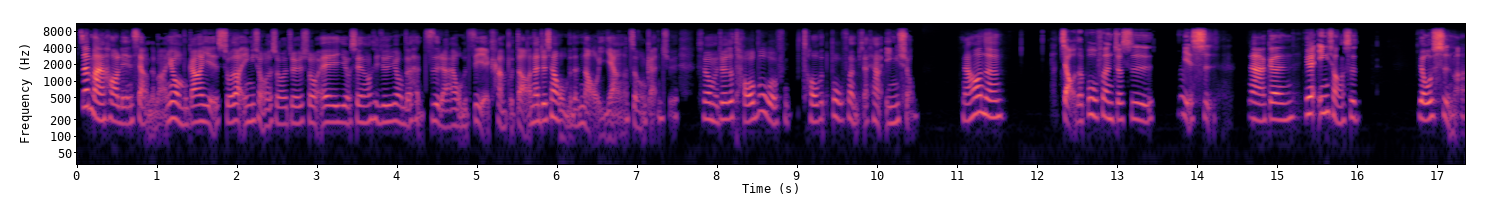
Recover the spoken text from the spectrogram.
这蛮好联想的嘛，因为我们刚刚也说到英雄的时候，就是说，哎，有些东西就是用的很自然，我们自己也看不到，那就像我们的脑一样这种感觉，所以我们觉得头部头部分比较像英雄，然后呢，脚的部分就是劣势，那跟因为英雄是优势嘛，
